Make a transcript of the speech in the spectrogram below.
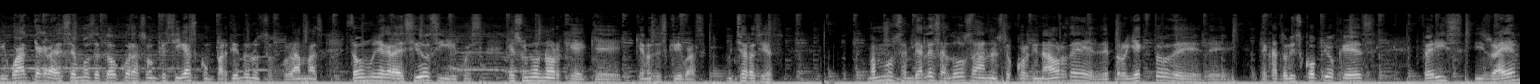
Igual te agradecemos de todo corazón que sigas compartiendo nuestros programas. Estamos muy agradecidos y pues es un honor que, que- que nos escribas. Muchas gracias. Vamos a enviarle saludos a nuestro coordinador de, de proyecto de, de, de Catoliscopio, que es Feris Israel,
